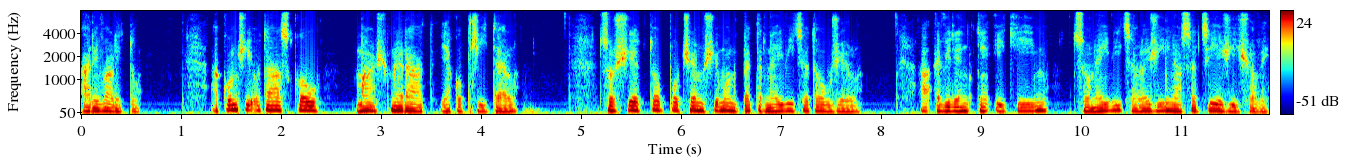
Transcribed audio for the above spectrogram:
a rivalitu. A končí otázkou máš mne rád jako přítel, což je to, po čem Šimon Petr nejvíce toužil. A evidentně i tím, co nejvíce leží na srdci Ježíšovi.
